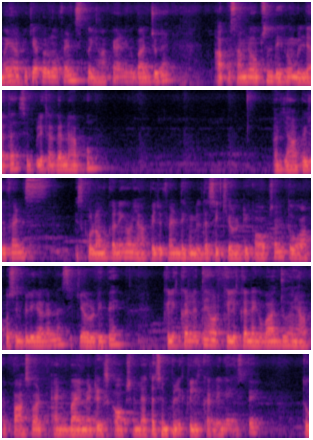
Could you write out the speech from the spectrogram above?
मैं यहाँ पे क्या करूँगा फ्रेंड्स तो यहाँ पे आने के बाद जो है आपके सामने ऑप्शन देखने को मिल जाता है। सिंपली क्या करना है आपको? और यहाँ पे जो फ्रेंड्स इसको लॉन्ग करेंगे और यहाँ पे जो फ्रेंड देखने को मिलता है सिक्योरिटी का ऑप्शन तो आपको सिंपली क्या करना है? सिक्योरिटी पे क्लिक कर लेते हैं और क्लिक करने के बाद जो है यहाँ पे पासवर्ड एंड बायोमेट्रिक्स का ऑप्शन रहता है सिंपली क्लिक कर लेंगे इस पर तो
